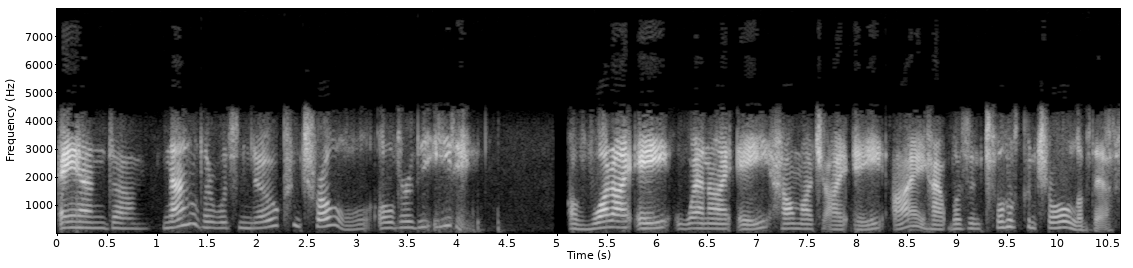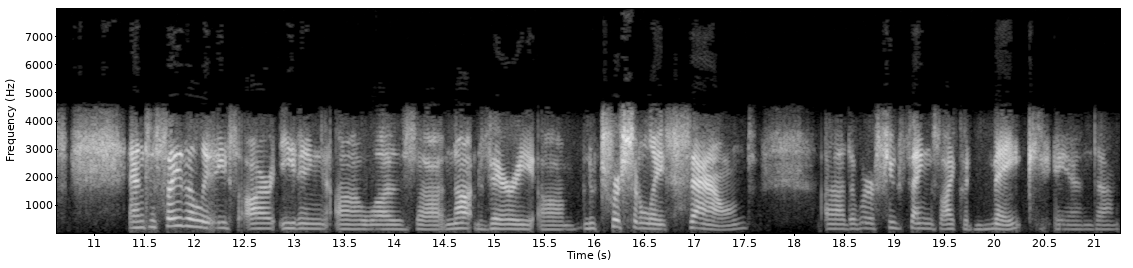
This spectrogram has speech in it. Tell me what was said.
And um, now there was no control over the eating of what I ate, when I ate, how much I ate. I ha- was in total control of this. And to say the least, our eating uh, was uh, not very um, nutritionally sound. Uh, there were a few things I could make, and um,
